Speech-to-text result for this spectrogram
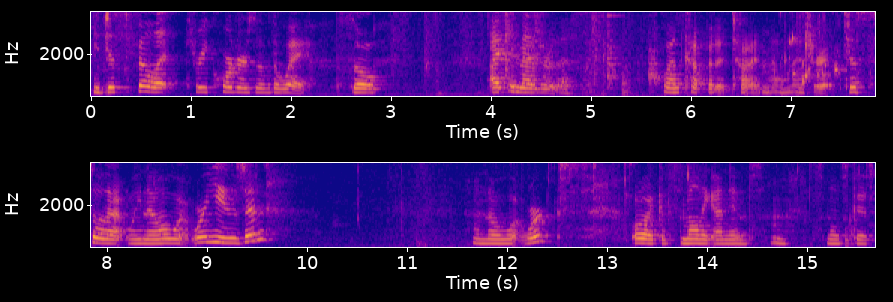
you just fill it three quarters of the way. So I can measure this one cup at a time. I'll measure it just so that we know what we're using. I know what works. Oh, I can smell the onions. Mm, smells good.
